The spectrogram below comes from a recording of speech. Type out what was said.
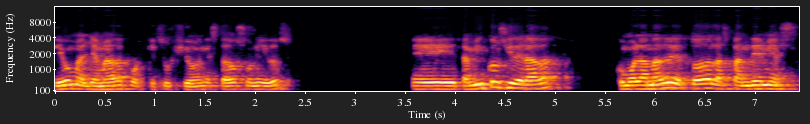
digo mal llamada porque surgió en Estados Unidos, eh, también considerada como la madre de todas las pandemias,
